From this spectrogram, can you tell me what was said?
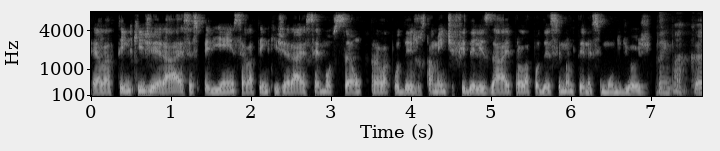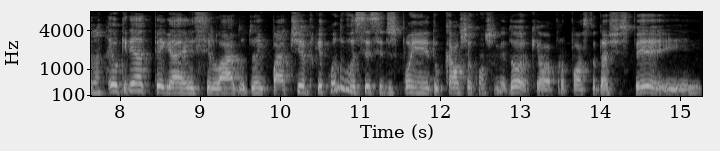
Ela tem que gerar essa experiência, ela tem que gerar essa emoção para ela poder justamente fidelizar e para ela poder se manter nesse mundo de hoje. Bem bacana. Eu queria pegar esse lado da empatia, porque quando você se dispõe a educar o seu consumidor, que é a proposta da XP, e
